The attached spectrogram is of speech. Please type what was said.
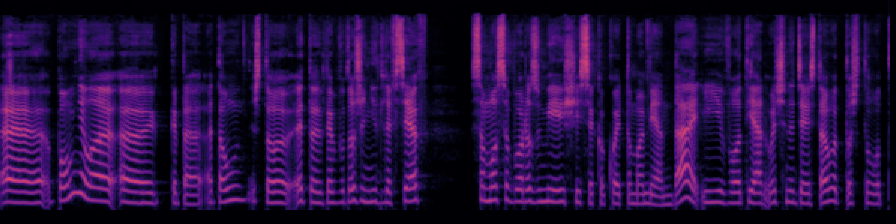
э, помнила э, это, о том, что это как бы тоже не для всех само собой разумеющийся какой-то момент, да, и вот я очень надеюсь, да, вот то, что вот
